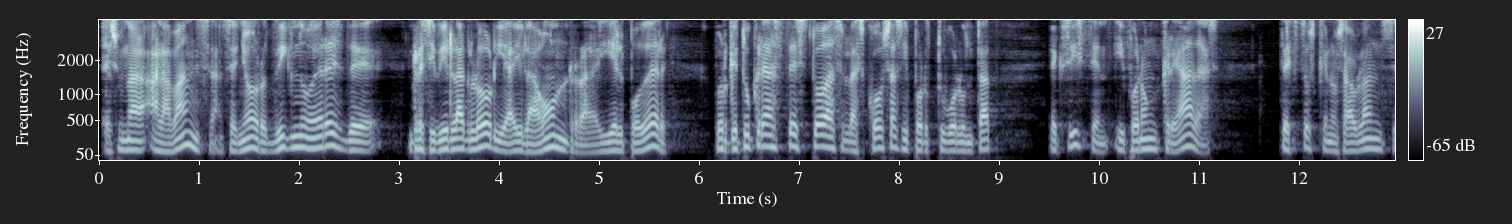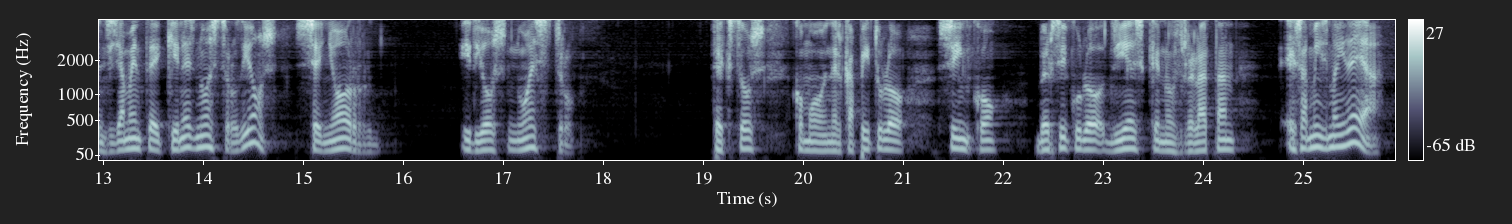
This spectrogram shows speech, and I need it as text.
es una alabanza. Señor, digno eres de recibir la gloria y la honra y el poder, porque tú creaste todas las cosas y por tu voluntad existen y fueron creadas. Textos que nos hablan sencillamente de quién es nuestro Dios, Señor y Dios nuestro. Textos como en el capítulo 5, versículo 10, que nos relatan esa misma idea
